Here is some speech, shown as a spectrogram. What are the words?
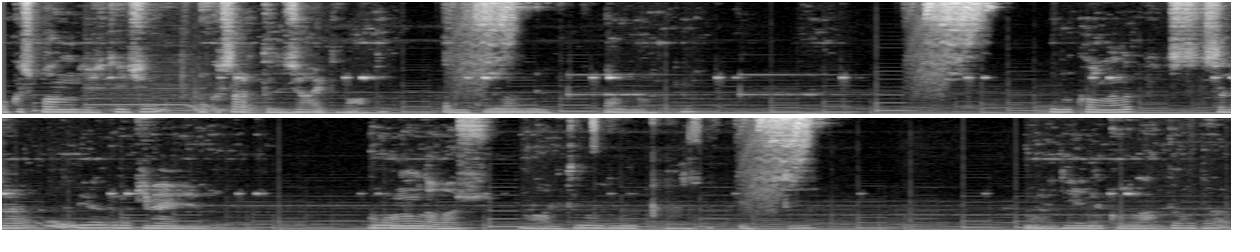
Fokus puanı düştüğü için fokus arttırıcı item aldım. Onu kullanmayıp puanı arttı. Bunu kullanıp sıra rakibe veriyorum. Ama onun da var. Bu item o yüzden kullanacak. Diğerini kullandı. O da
